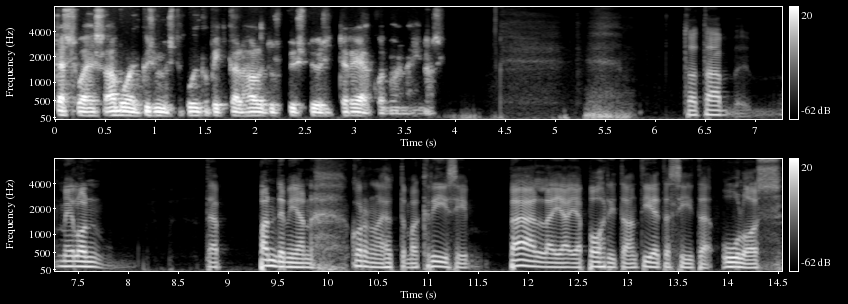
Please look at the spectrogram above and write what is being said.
tässä vaiheessa avoin kysymys, kuinka pitkällä hallitus pystyy sitten reagoimaan näihin asioihin. Tota, meillä on tämä pandemian korona aiheuttama kriisi päällä ja, ja pohditaan tietä siitä ulos.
